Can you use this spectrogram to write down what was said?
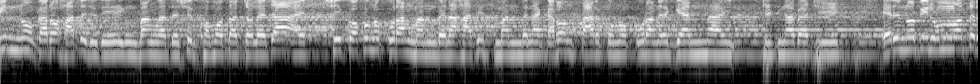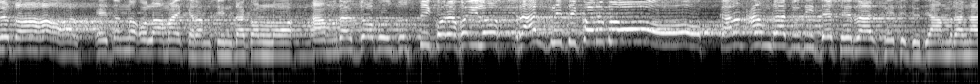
ভিন্ন কারও হাতে যদি বাংলাদেশের ক্ষমতা চলে যায়, সে কখনো কোরআন মানবে না, হাদিস মানবে না, কারণ তার কোনো কোরআনের জ্ঞান নাই। ঠিক না ব্যা ঠিক? এর নবীর দল এই জন্য ওলামায় চিন্তা করল, আমরা জবরদস্তি করে হইল, রাজনীতি করব। কারণ আমরা যদি দেশের রাজনীতি যদি আমরা না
